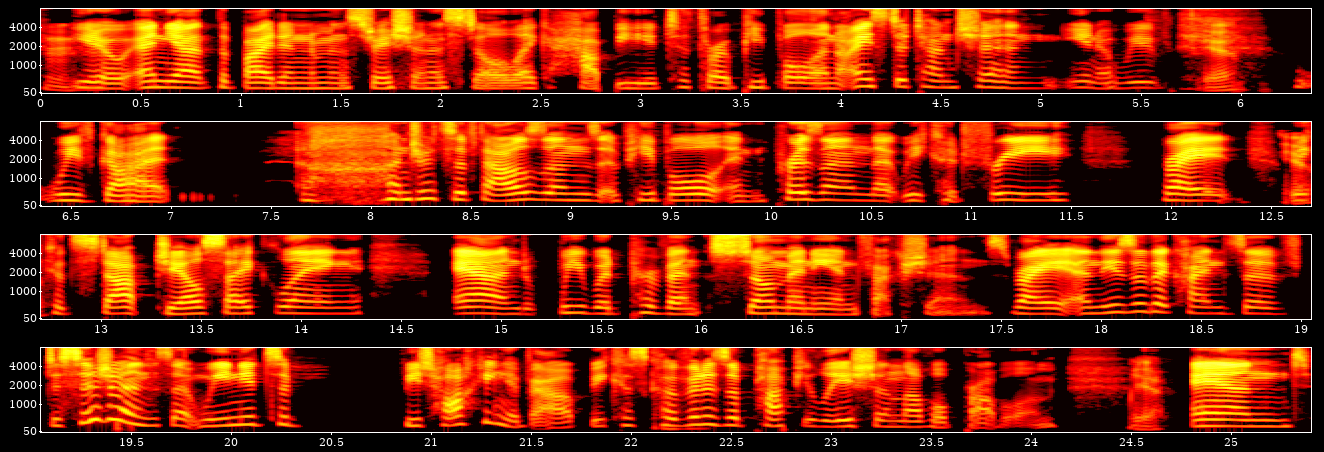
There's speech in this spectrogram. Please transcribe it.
mm-hmm. you know and yet the biden administration is still like happy to throw people in ice detention you know we've yeah we've got hundreds of thousands of people in prison that we could free, right? Yeah. We could stop jail cycling and we would prevent so many infections, right? And these are the kinds of decisions that we need to be talking about because COVID mm-hmm. is a population level problem. Yeah. And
